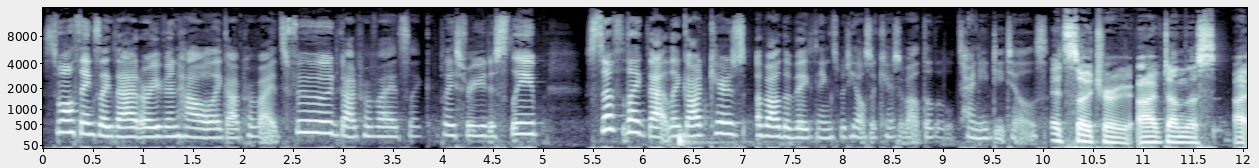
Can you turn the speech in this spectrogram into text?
small things like that, or even how like God provides food, God provides like a place for you to sleep, stuff like that. Like God cares about the big things, but He also cares about the little tiny details. It's so true. I've done this. I,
